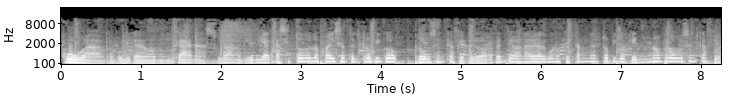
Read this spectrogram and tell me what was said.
Cuba, República Dominicana, Sudán, Etiopía, casi todos los países del trópico producen café, pero de repente van a ver algunos que están en el trópico que no producen café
